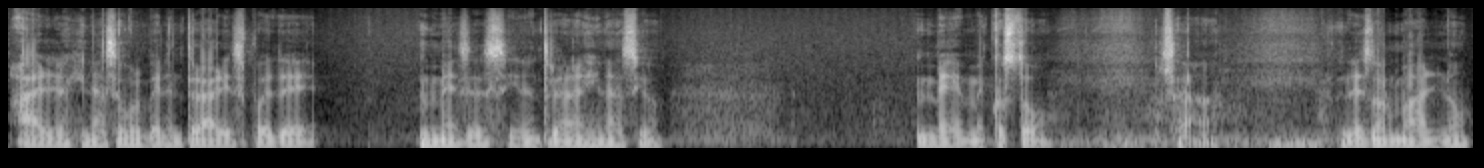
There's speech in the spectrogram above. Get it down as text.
al gimnasio volver a entrar y después de meses sin entrenar al gimnasio, me, me costó. O sea, es normal, ¿no?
